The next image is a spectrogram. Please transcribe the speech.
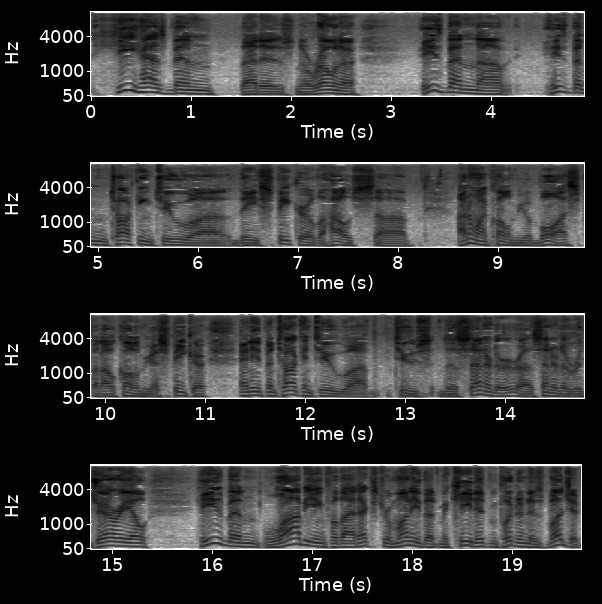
he has been, that is Neronha, he's been uh, he's been talking to uh, the Speaker of the House. Uh, I don't want to call him your boss, but I'll call him your Speaker. And he's been talking to uh, to the Senator, uh, Senator Ruggerio. He's been lobbying for that extra money that McKee didn't put in his budget.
